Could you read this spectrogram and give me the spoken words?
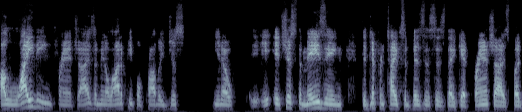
a lighting franchise. I mean, a lot of people probably just, you know, it, it's just amazing the different types of businesses that get franchised. But,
